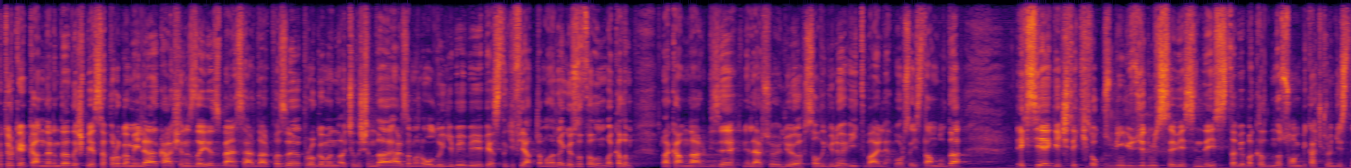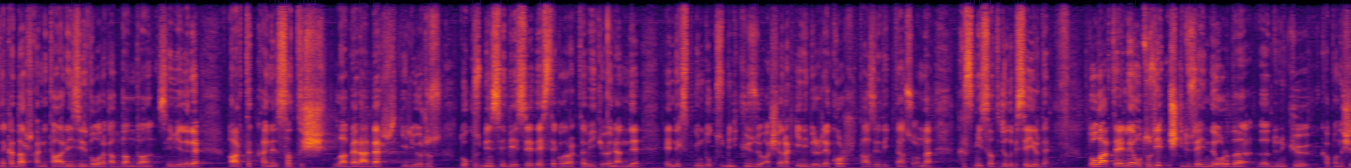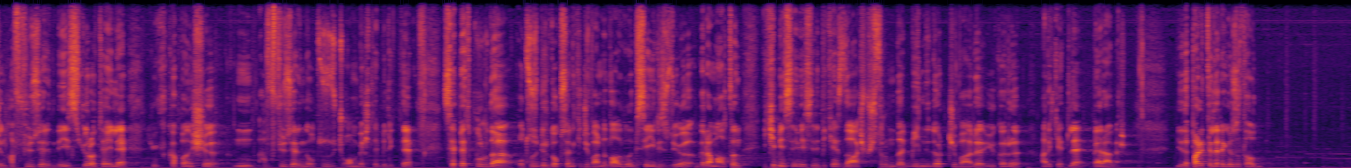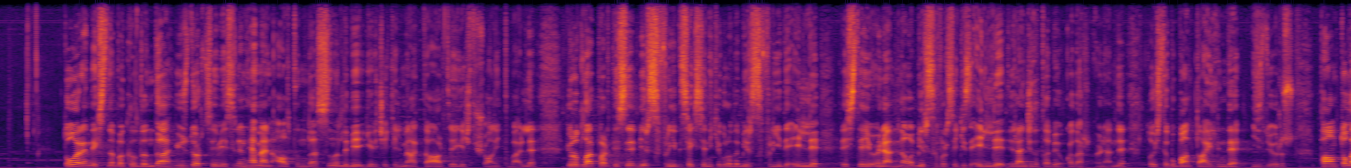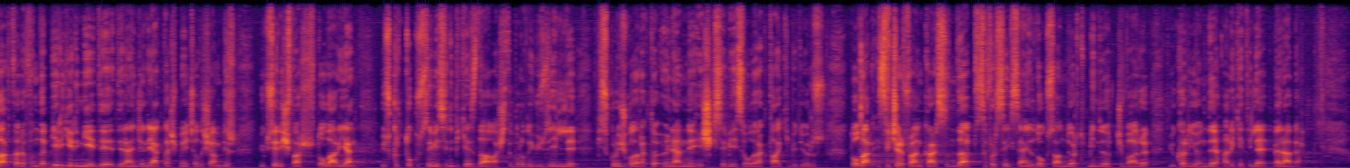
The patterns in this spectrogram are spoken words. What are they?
Ekotürk ekranlarında dış piyasa programıyla karşınızdayız. Ben Serdar Pazı. Programın açılışında her zaman olduğu gibi bir piyasadaki fiyatlamalara göz atalım. Bakalım rakamlar bize neler söylüyor. Salı günü itibariyle Borsa İstanbul'da eksiye geçtik. 9123 seviyesindeyiz. Tabii bakıldığında son birkaç gün öncesine kadar hani tarihi zirve olarak adlandıran seviyelere artık hani satışla beraber geliyoruz. 9000 seviyesi destek olarak tabii ki önemli. Endeks bugün 9200'ü aşarak yeni bir rekor tazeledikten sonra kısmi satıcılı bir seyirde. Dolar TL 30.72 düzeyinde orada da dünkü kapanışın hafif üzerindeyiz. Euro TL dünkü kapanışın hafif üzerinde 33.15 ile birlikte. Sepet kurda 31.92 civarında dalgalı bir seyir izliyor. Gram altın 2000 seviyesini bir kez daha aşmış durumda. 1004 civarı yukarı hareketle beraber. Bir de paritelere göz atalım. Dolar endeksine bakıldığında 104 seviyesinin hemen altında sınırlı bir geri çekilme hatta artıya geçti şu an itibariyle. Euro dolar paritesi 1.0782 burada 1.0750 desteği önemli ama 1.0850 direnci de tabii o kadar önemli. Dolayısıyla bu bant dahilinde izliyoruz. Pound dolar tarafında 1.27 direncine yaklaşmaya çalışan bir yükseliş var. Dolar yen 149 seviyesini bir kez daha aştı. Burada 150 psikolojik olarak da önemli eşik seviyesi olarak takip ediyoruz. Dolar İsviçre frank karşısında 0.8794 1004 civarı yukarı yönde hareket ile beraber.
